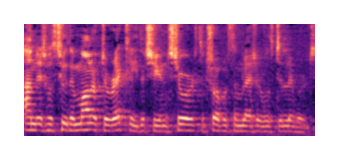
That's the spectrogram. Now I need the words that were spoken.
and it was to the monarch directly that she ensured the troublesome letter was delivered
